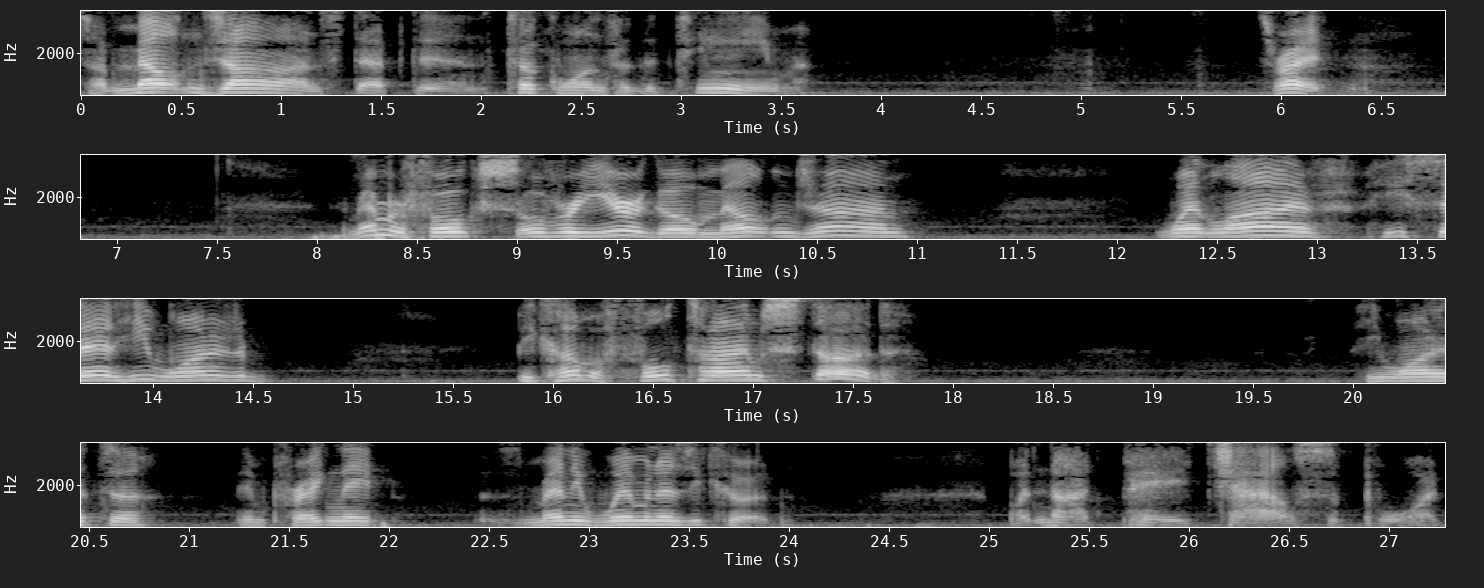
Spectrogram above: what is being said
So Melton John stepped in, took one for the team. That's right. Remember, folks, over a year ago, Melton John went live. He said he wanted to become a full time stud. He wanted to impregnate as many women as he could, but not pay child support.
